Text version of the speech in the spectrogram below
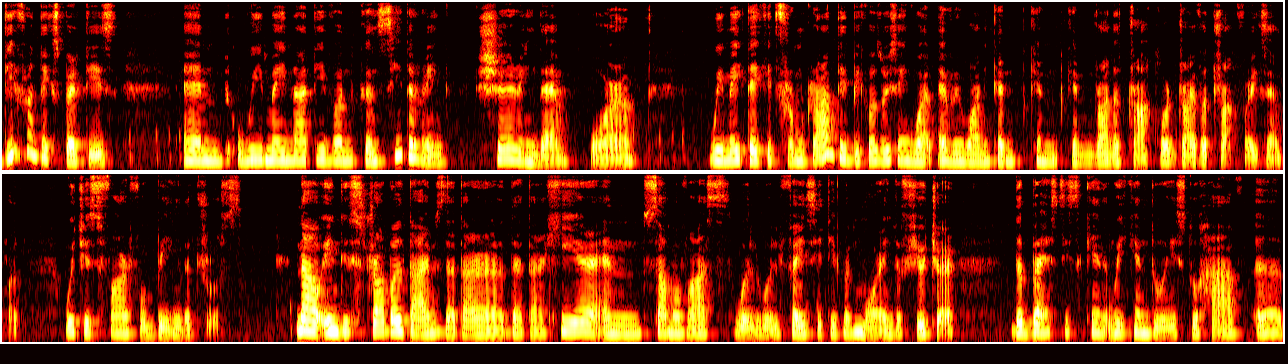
different expertise and we may not even considering sharing them or we may take it from granted because we think well everyone can can can run a truck or drive a truck for example which is far from being the truth. Now, in these troubled times that are that are here, and some of us will, will face it even more in the future, the best is can, we can do is to have a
